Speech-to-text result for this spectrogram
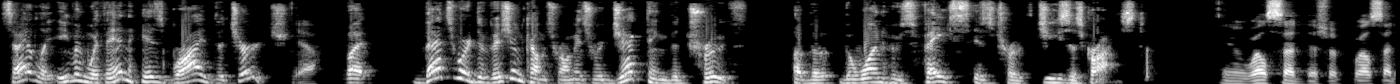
sadly, even within his bride, the church. Yeah. But that's where division comes from. It's rejecting the truth of the, the one whose face is truth, Jesus Christ. Yeah, well said, Bishop. Well said.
